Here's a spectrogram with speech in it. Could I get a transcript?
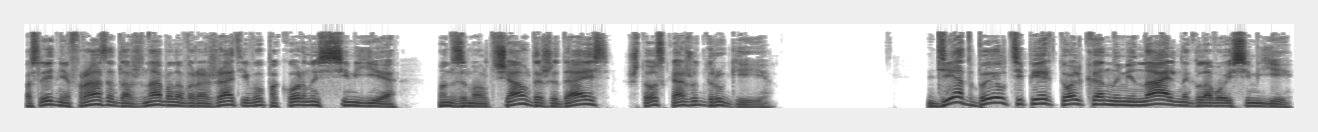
Последняя фраза должна была выражать его покорность семье. Он замолчал, дожидаясь, что скажут другие. Дед был теперь только номинально главой семьи.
